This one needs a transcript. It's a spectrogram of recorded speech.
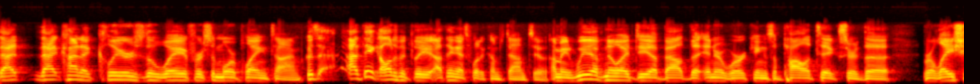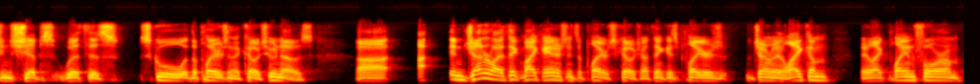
that that kind of clears the way for some more playing time. Because I think ultimately, I think that's what it comes down to. I mean, we have no idea about the inner workings of politics or the relationships with this school, with the players and the coach. Who knows? Uh, I, in general, I think Mike Anderson's a player's coach. I think his players generally like him. They like playing for him.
